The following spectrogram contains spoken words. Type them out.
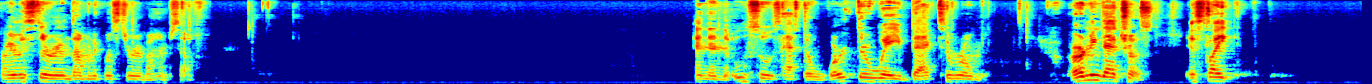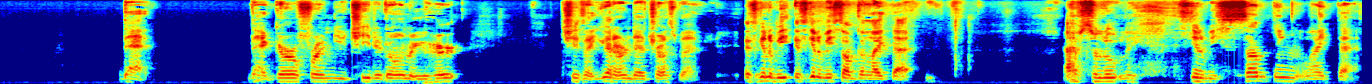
Rey Mysterio and Dominic Mysterio by himself. And then the Usos have to work their way back to Roman, earning that trust. It's like that that girlfriend you cheated on or you hurt. She's like, you gotta earn that trust back. It's gonna be it's gonna be something like that. Absolutely. It's gonna be something like that.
